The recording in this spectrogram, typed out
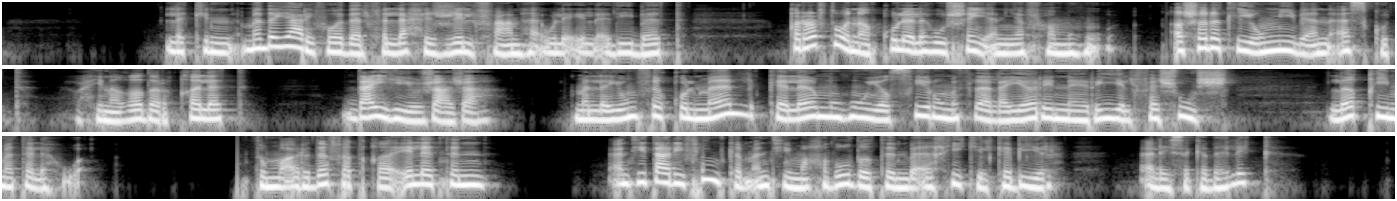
لكن ماذا يعرف هذا الفلاح الجلف عن هؤلاء الأديبات؟ قررت أن أقول له شيئا يفهمه. أشارت لي أمي بأن أسكت وحين غادر قالت دعيه يجعجع. من لا ينفق المال كلامه يصير مثل العيار الناري الفشوش لا قيمة له ثم أردفت قائلة أنت تعرفين كم أنت محظوظة بأخيك الكبير أليس كذلك؟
